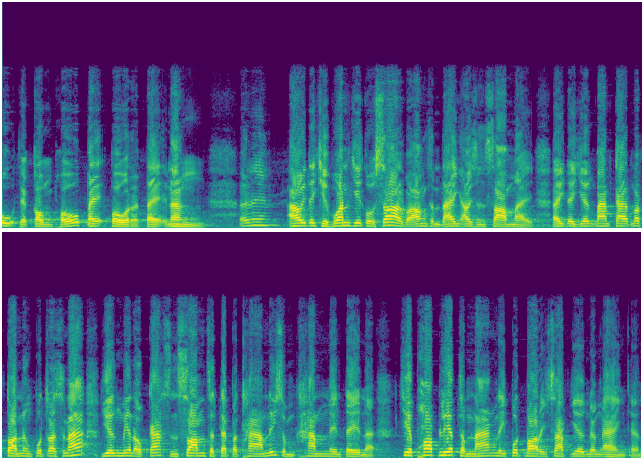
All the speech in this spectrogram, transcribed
ឧទកំភោបេពរតិហ្នឹង ឲ្យតែជីវ័នជាកុសលព្រះអង្គសម្ដែងឲ្យសន្សំហើយហើយដែលយើងបានកើតមកតន់នឹងពុទ្ធសាសនាយើងមានឱកាសសន្សំសតិប្បដ្ឋាននេះសំខាន់មែនទែនជាភពលៀបតំណាងនៃពុទ្ធបរិស័ទយើងនឹងឯងចឹង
